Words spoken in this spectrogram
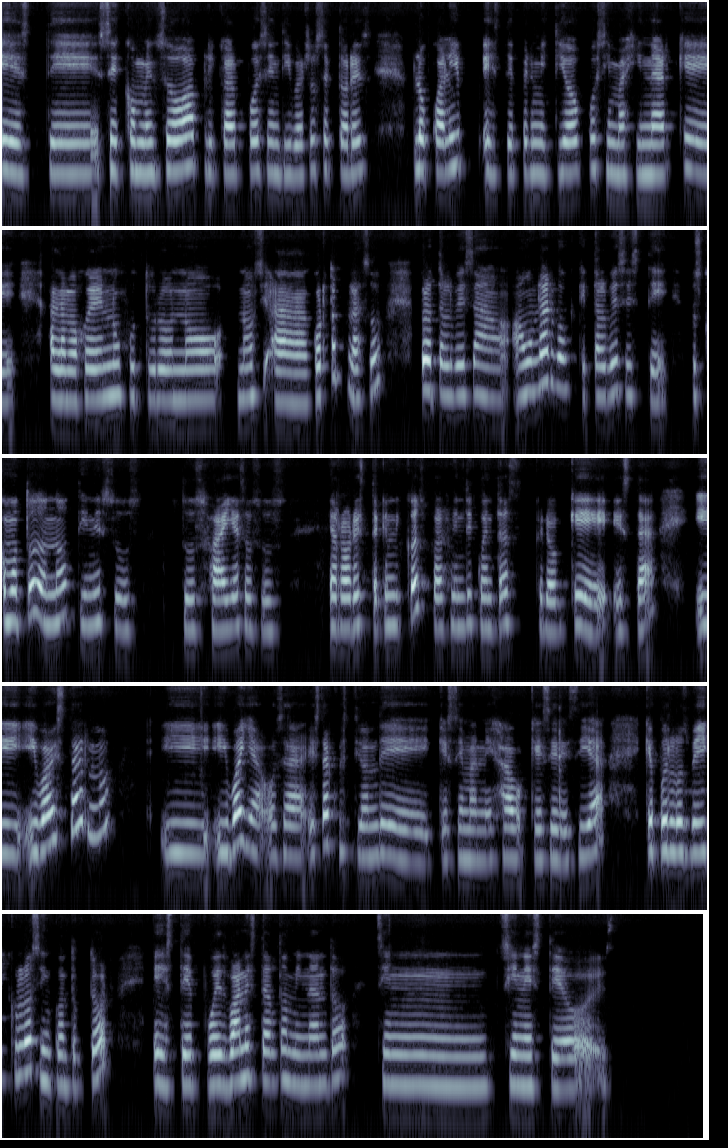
este, se comenzó a aplicar pues en diversos sectores, lo cual este, permitió pues imaginar que a lo mejor en un futuro no, no a corto plazo, pero tal vez a, a un largo, que tal vez este, pues como todo, ¿no? Tiene sus, sus fallas o sus errores técnicos, pero a fin de cuentas creo que está y, va a estar, ¿no? Y, vaya, o sea, esta cuestión de que se maneja, que se decía que pues los vehículos sin conductor, este, pues van a estar dominando sin, sin este, o,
